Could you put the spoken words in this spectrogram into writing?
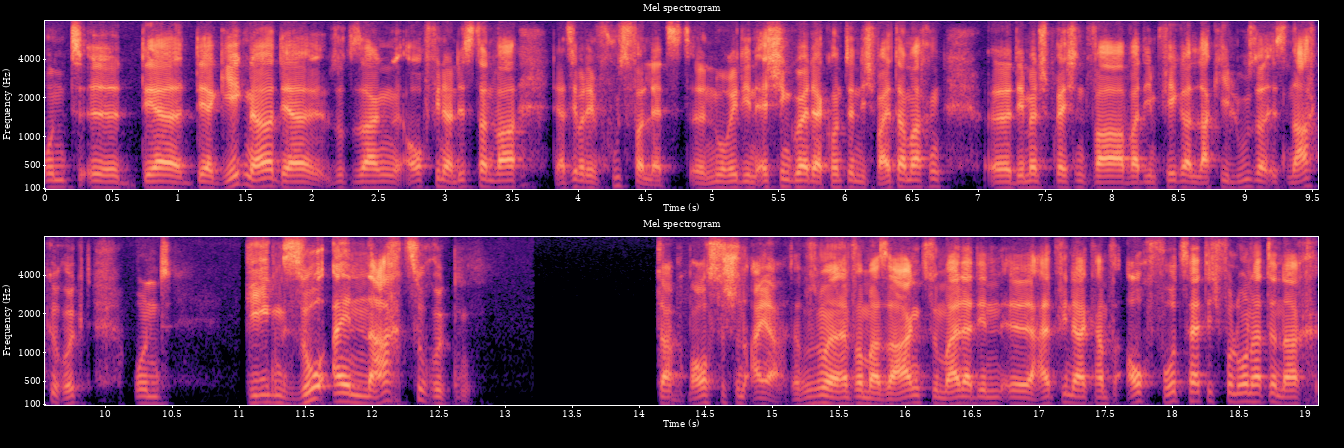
und äh, der, der Gegner, der sozusagen auch Finalist dann war, der hat sich aber den Fuß verletzt. Äh, Nuridin Eschingwer, der konnte nicht weitermachen. Äh, dementsprechend war Vadim Feger Lucky Loser, ist nachgerückt. Und gegen so einen nachzurücken, da brauchst du schon Eier. Das muss man einfach mal sagen. Zumal er den äh, Halbfinalkampf auch vorzeitig verloren hatte nach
